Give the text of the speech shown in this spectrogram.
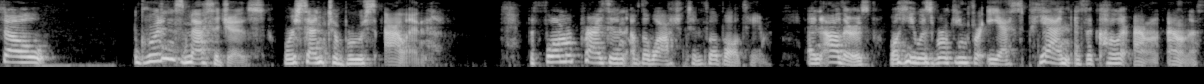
so Gruden's messages were sent to Bruce Allen, the former president of the Washington football team, and others while he was working for ESPN as a color analyst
